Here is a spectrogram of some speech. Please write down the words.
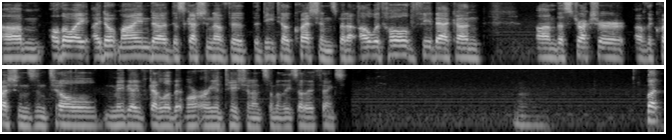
Um, although I, I don't mind uh, discussion of the, the detailed questions, but I'll withhold feedback on on the structure of the questions until maybe I've got a little bit more orientation on some of these other things. But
